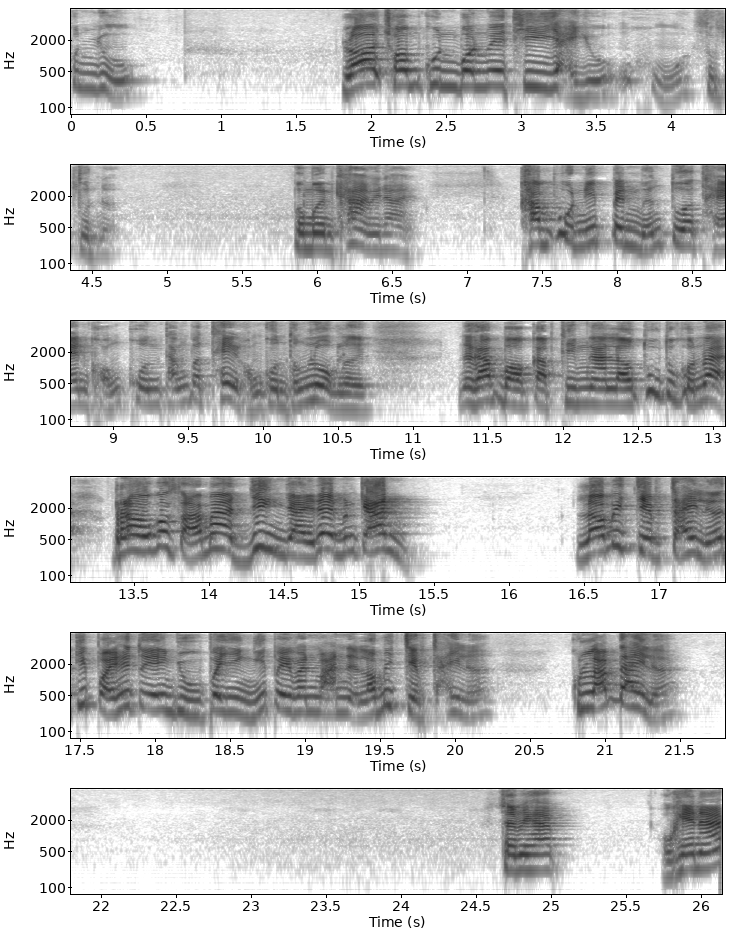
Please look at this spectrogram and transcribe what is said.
คุณอยู่ รอชมคุณบนเวทีใหญ่อยู่ โอ้โห สุดๆนะประเมินค่าไม่ได้คำพูดนี้เป็นเหมือนตัวแทนของคนทั้งประเทศของคนทั้งโลกเลยนะครับ บอกกับทีมงานเราทุกๆคนว่า เราก็สามารถยิ่งใหญ่ได้เหมือนกัน เราไม่เจ็บใจเหรอที่ปล่อยให้ตัวเองอยู่ไปอย่างนี้ไปวันๆเนี่ยเราไม่เจ็บใจเหรอคุณรับได้เหรอใช่ไหมครับ โอเคนะ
